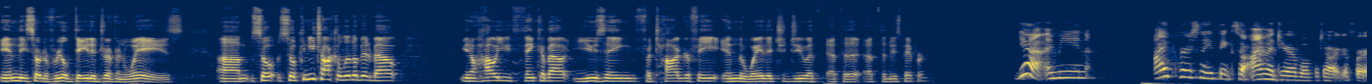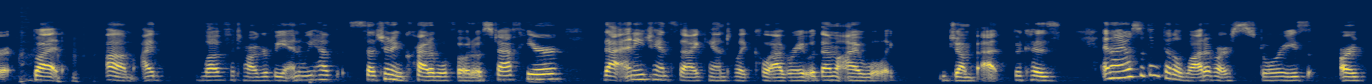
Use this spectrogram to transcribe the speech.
in these sort of real data driven ways. Um, so so can you talk a little bit about you know how you think about using photography in the way that you do at, at the at the newspaper? Yeah, I mean, I personally think so. I'm a terrible photographer, but um, I love photography and we have such an incredible photo staff here that any chance that I can to like collaborate with them, I will like jump at because and I also think that a lot of our stories are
